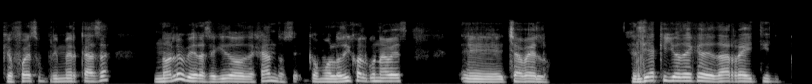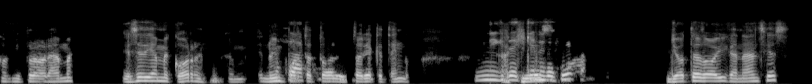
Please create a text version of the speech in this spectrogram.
que fue su primer casa, no le hubiera seguido dejando. Como lo dijo alguna vez eh, Chabelo, el día que yo deje de dar rating con mi programa, ese día me corren. No importa Exacto. toda la historia que tengo. ni de Aquí quién es. Yo te doy ganancias,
